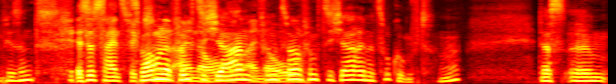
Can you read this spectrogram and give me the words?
wir sind. Es ist Science Fiction. 250 Jahren, 250 Jahre in der Zukunft. Ne? Das, ähm,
